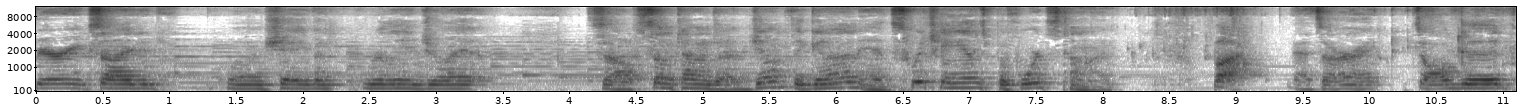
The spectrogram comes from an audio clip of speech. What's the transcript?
very excited when I'm shaving. Really enjoy it. So sometimes I jump the gun and switch hands before it's time. But that's all right. It's all good.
